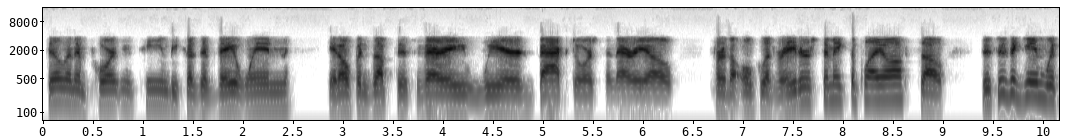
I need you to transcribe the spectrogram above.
still an important team because if they win, it opens up this very weird backdoor scenario for the Oakland Raiders to make the playoffs. So this is a game with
